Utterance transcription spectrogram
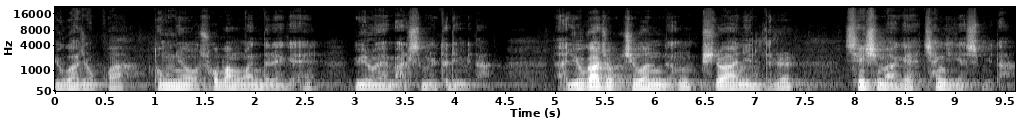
유가족과 동료 소방관들에게 위로의 말씀을 드립니다. 유가족 지원 등 필요한 일들을 세심하게 챙기겠습니다.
